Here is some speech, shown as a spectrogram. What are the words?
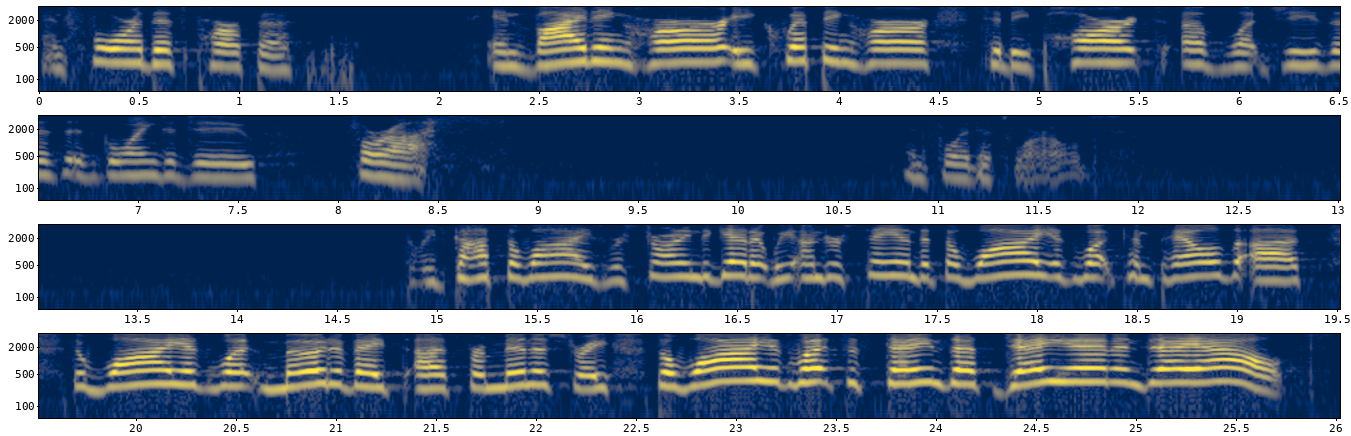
and for this purpose, inviting her, equipping her to be part of what Jesus is going to do for us and for this world. So we've got the whys. We're starting to get it. We understand that the why is what compels us. The why is what motivates us for ministry. The why is what sustains us day in and day out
